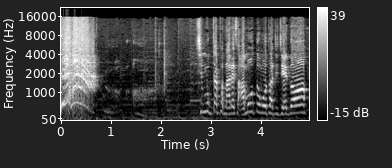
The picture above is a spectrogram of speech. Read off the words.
으하! 침묵장판 아래서 아무것도 못하지 제더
